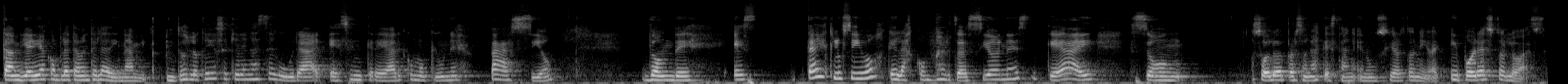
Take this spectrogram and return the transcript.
cambiaría completamente la dinámica. Entonces lo que ellos se quieren asegurar es en crear como que un espacio donde es tan exclusivo que las conversaciones que hay son solo de personas que están en un cierto nivel. Y por esto lo hace,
